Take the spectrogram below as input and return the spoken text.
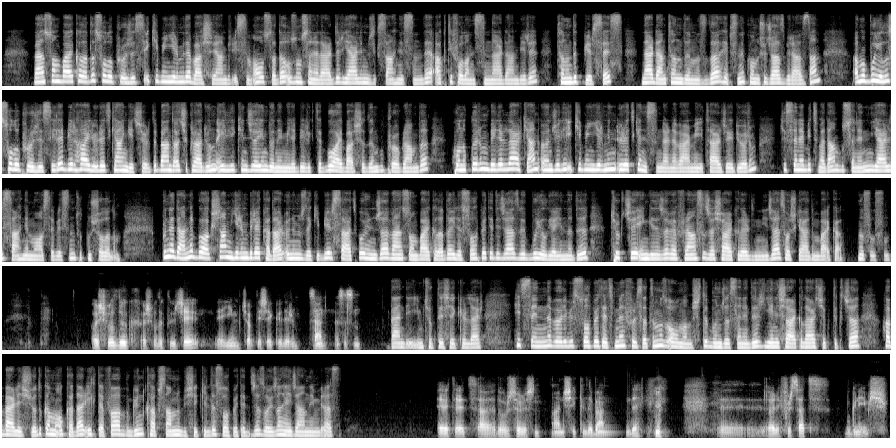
Benson Baykala'da solo projesi 2020'de başlayan bir isim olsa da uzun senelerdir yerli müzik sahnesinde aktif olan isimlerden biri. Tanıdık bir ses. Nereden tanıdığımızda hepsini konuşacağız birazdan. Ama bu yılı solo projesiyle bir hayli üretken geçirdi. Ben de Açık Radyo'nun 52. ayın dönemiyle birlikte bu ay başladığım bu programda konuklarımı belirlerken önceliği 2020'nin üretken isimlerine vermeyi tercih ediyorum. Ki sene bitmeden bu senenin yerli sahne muhasebesini tutmuş olalım. Bu nedenle bu akşam 21'e kadar önümüzdeki bir saat boyunca Venson Baykal Ada ile sohbet edeceğiz ve bu yıl yayınladığı Türkçe, İngilizce ve Fransızca şarkıları dinleyeceğiz. Hoş geldin Baykal. Nasılsın? Hoş bulduk. Hoş bulduk Tuğçe. İyiyim. Çok teşekkür ederim. Sen nasılsın? Ben de iyiyim. Çok teşekkürler. Hiç seninle böyle bir sohbet etme fırsatımız olmamıştı bunca senedir. Yeni şarkılar çıktıkça haberleşiyorduk ama o kadar ilk defa bugün kapsamlı bir şekilde sohbet edeceğiz. O yüzden heyecanlıyım biraz. Evet evet doğru söylüyorsun. Aynı şekilde ben de. ee, öyle fırsat bugüneymiş.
